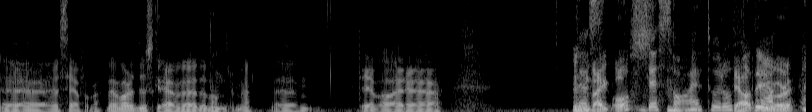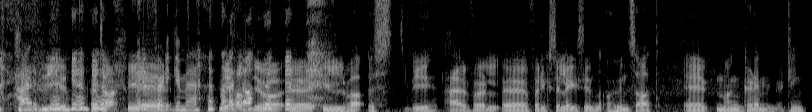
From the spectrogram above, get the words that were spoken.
uh, ser jeg for meg. Hvem var det du skrev eh, den andre med? Uh, det var uh, Unnveig Aas. Det sa jeg, Torolf. Ja, det gjorde du. Herregud. Vet du hva? Vi, følge med. vi hadde jo uh, Ylva Østby her for, uh, for ikke så lenge siden, og hun sa at uh, man glemmer ting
